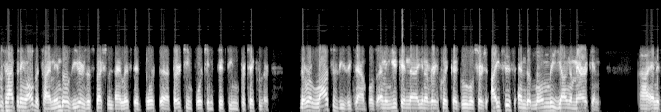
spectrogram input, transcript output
was happening all the time in those years, especially I listed four, uh, 13, 14, 15 in particular. There were lots of these examples. I mean, you can, uh, you know, very quick uh, Google search ISIS and the lonely young American. uh, and it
